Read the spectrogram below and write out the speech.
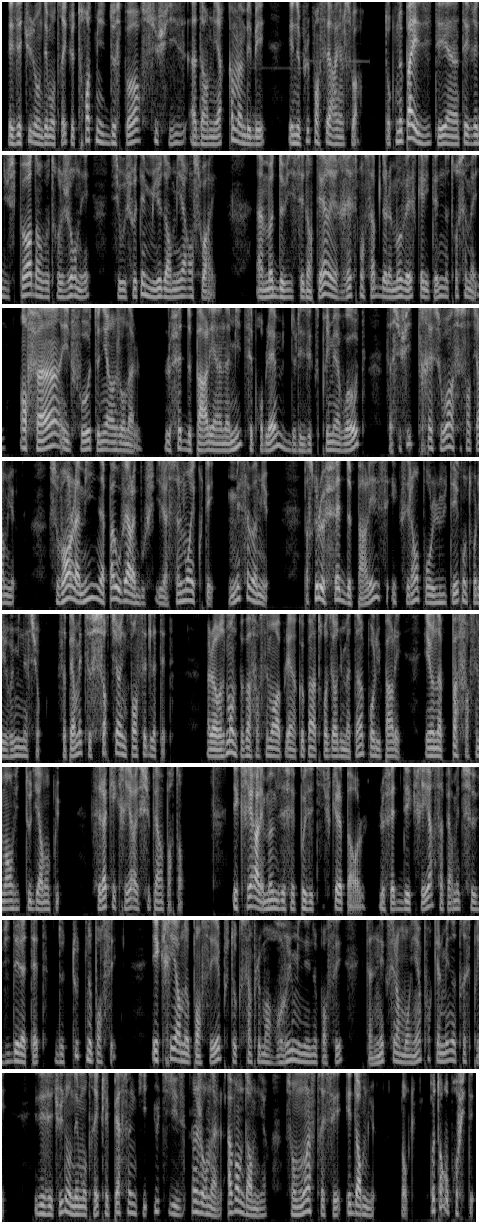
Les études ont démontré que 30 minutes de sport suffisent à dormir comme un bébé et ne plus penser à rien le soir. Donc ne pas hésiter à intégrer du sport dans votre journée si vous souhaitez mieux dormir en soirée. Un mode de vie sédentaire est responsable de la mauvaise qualité de notre sommeil. Enfin, il faut tenir un journal. Le fait de parler à un ami de ses problèmes, de les exprimer à voix haute, ça suffit très souvent à se sentir mieux. Souvent, l'ami n'a pas ouvert la bouche, il a seulement écouté, mais ça va mieux. Parce que le fait de parler, c'est excellent pour lutter contre les ruminations. Ça permet de se sortir une pensée de la tête. Malheureusement, on ne peut pas forcément appeler un copain à 3 heures du matin pour lui parler, et on n'a pas forcément envie de tout dire non plus. C'est là qu'écrire est super important. Écrire a les mêmes effets positifs que la parole. Le fait d'écrire, ça permet de se vider la tête de toutes nos pensées. Écrire nos pensées, plutôt que simplement ruminer nos pensées, est un excellent moyen pour calmer notre esprit. Et des études ont démontré que les personnes qui utilisent un journal avant de dormir sont moins stressées et dorment mieux. Donc, autant en profiter.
